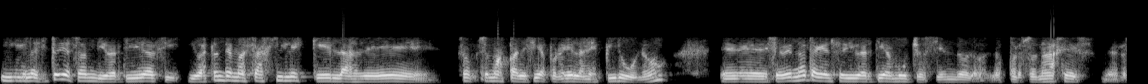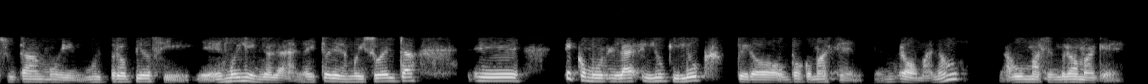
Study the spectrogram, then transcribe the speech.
y las historias son divertidas y, bastante más ágiles que las de son, son más parecidas por ahí a las de Spirú, ¿no? Eh, se ve nota que él se divertía mucho siendo los, los personajes le resultaban muy muy propios y, es muy lindo la, la historia es muy suelta. Eh, es como un Lucky Luke pero un poco más en, en, broma no aún más en broma que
